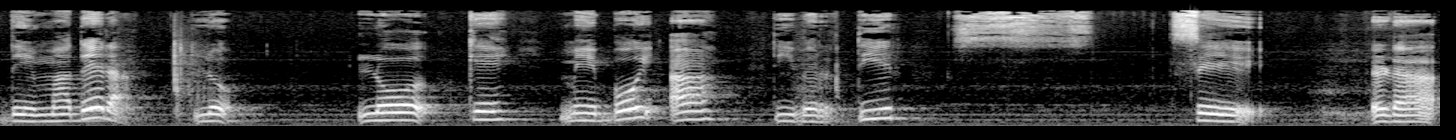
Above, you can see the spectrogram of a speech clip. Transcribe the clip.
de madera. Lo, lo que me voy a divertir será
